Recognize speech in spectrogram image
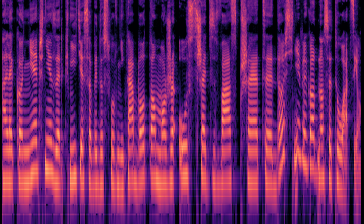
ale koniecznie zerknijcie sobie do słownika, bo to może ustrzec Was przed dość niewygodną sytuacją.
